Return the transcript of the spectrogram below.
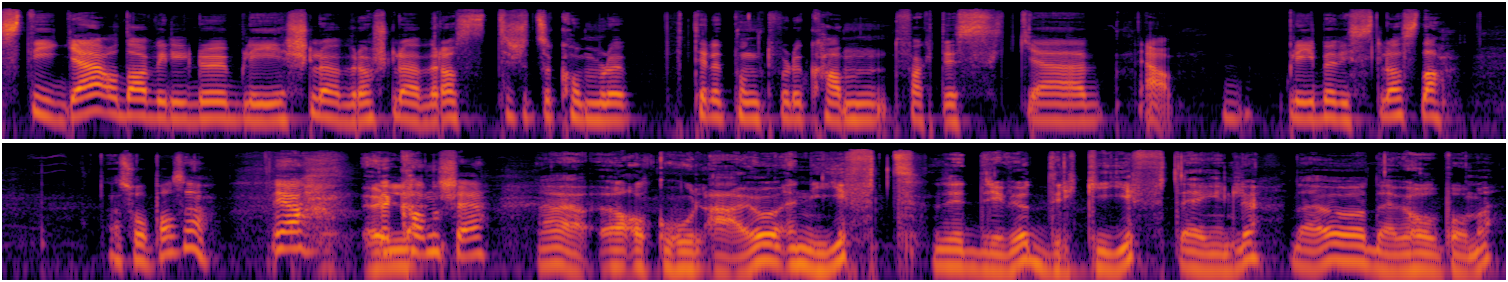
stige, og da vil du bli sløvere og sløvere. Og til slutt så kommer du til et punkt hvor du kan faktisk eh, ja, bli bevisstløs. da. Såpass, ja. Ja, det Øl- kan skje. Ja, ja, alkohol er jo en gift. De driver jo og drikker gift, egentlig. Det er jo det vi holder på med.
